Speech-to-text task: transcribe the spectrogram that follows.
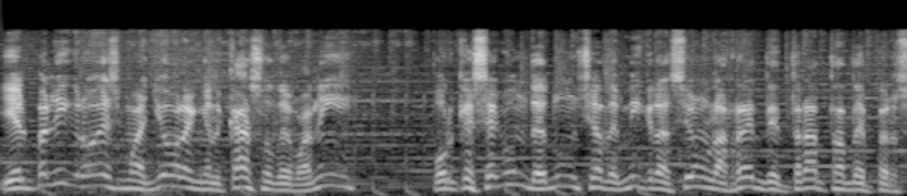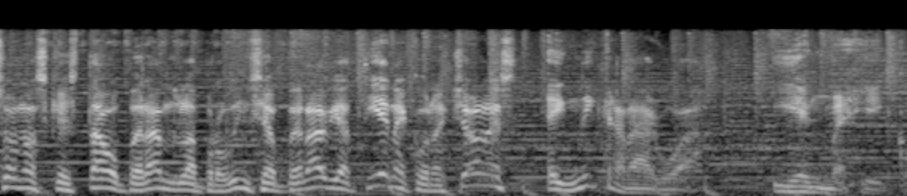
Y el peligro es mayor en el caso de Baní, porque según denuncia de migración, la red de trata de personas que está operando en la provincia de Peravia tiene conexiones en Nicaragua y en México.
